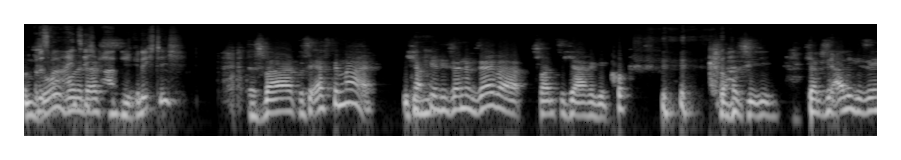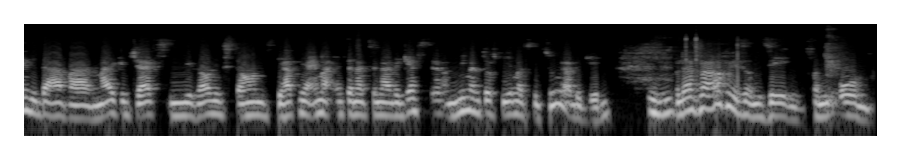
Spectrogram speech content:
Und, und das so war einzigartig, das, richtig? Das war das erste Mal. Ich mhm. habe mir die Sendung selber 20 Jahre geguckt, quasi. Ich habe sie alle gesehen, die da waren. Michael Jackson, die Rolling Stones, die hatten ja immer internationale Gäste und niemand durfte jemals die Zugabe geben. Mhm. Und das war auch wie so ein Segen von oben.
